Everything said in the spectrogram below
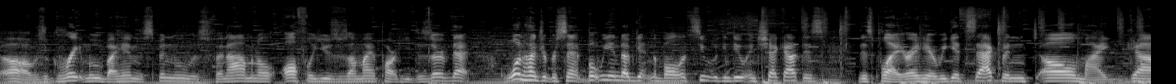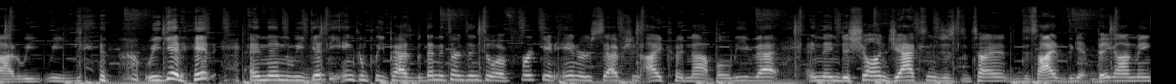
Oh, it was a great move by him. The spin move was phenomenal. Awful users on my part. He deserved that. 100%, but we end up getting the ball. Let's see what we can do and check out this this play right here. We get sacked, but oh my god, we we we get hit and then we get the incomplete pass, but then it turns into a freaking interception. I could not believe that. And then DeSean Jackson just decides to get big on me.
